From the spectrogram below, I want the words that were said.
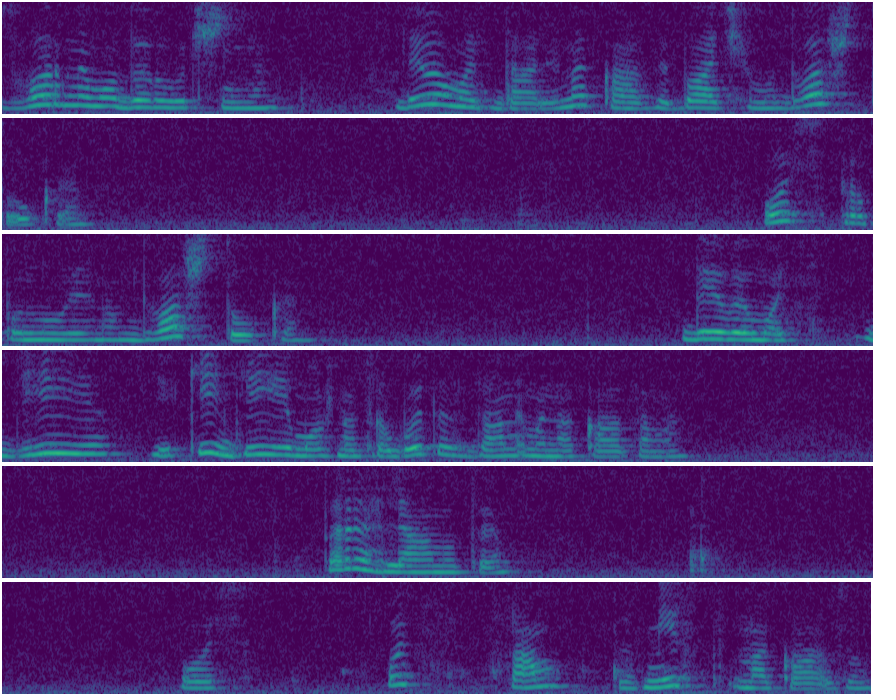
Згорнемо доручення. Дивимось далі. Накази бачимо два штуки. Ось пропонує нам два штуки. Дивимось дії, які дії можна зробити з даними наказами. Переглянути. Ось. Ось сам зміст наказу.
